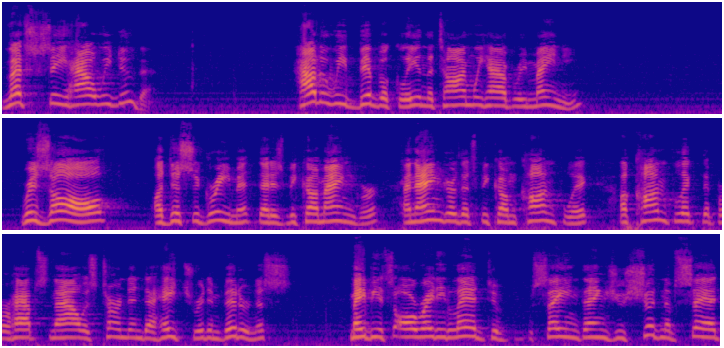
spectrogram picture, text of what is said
let's see how we do that. How do we biblically, in the time we have remaining, resolve a disagreement that has become anger, an anger that's become conflict, a conflict that perhaps now is turned into hatred and bitterness. Maybe it's already led to saying things you shouldn't have said,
